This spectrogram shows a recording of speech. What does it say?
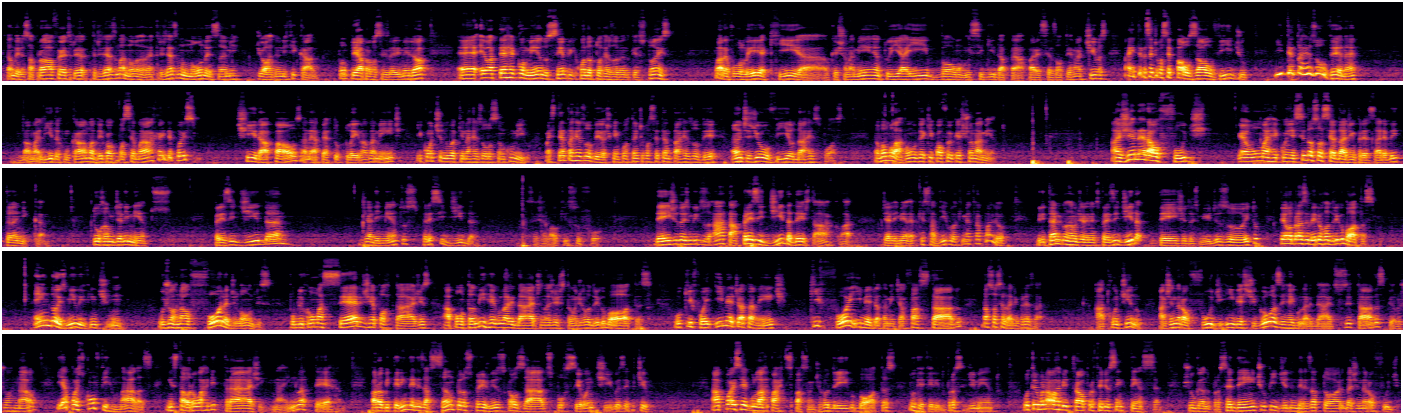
Então, veja, essa prova foi a 39, né? 39 exame de ordem unificado. Vou ampliar para vocês lerem melhor. É, eu até recomendo sempre que quando eu estou resolvendo questões, claro, eu vou ler aqui a, o questionamento e aí vão em seguida aparecer as alternativas. Aí é interessante você pausar o vídeo e tentar resolver, né? Dá uma lida com calma, ver qual que você marca e depois tira a pausa, né? aperta o play novamente e continua aqui na resolução comigo. Mas tenta resolver, eu acho que é importante você tentar resolver antes de ouvir eu dar a resposta. Então vamos lá, vamos ver aqui qual foi o questionamento. A General Food é uma reconhecida sociedade empresária britânica do ramo de alimentos, presidida de alimentos presidida, seja lá o que isso for desde 2018. Ah, tá. Presidida desde. Ah, claro. De alimentos. É porque essa vírgula aqui me atrapalhou. Britânico no ramo de alimentos presidida desde 2018 pelo brasileiro Rodrigo Botas. Em 2021, o jornal Folha de Londres publicou uma série de reportagens apontando irregularidades na gestão de Rodrigo Botas, o que foi imediatamente que foi imediatamente afastado da sociedade empresária. Ato contínuo, a General Food investigou as irregularidades suscitadas pelo jornal e, após confirmá-las, instaurou arbitragem na Inglaterra para obter indenização pelos prejuízos causados por seu antigo executivo. Após regular participação de Rodrigo Botas no referido procedimento, o Tribunal Arbitral proferiu sentença, julgando procedente o pedido indenizatório da General Food.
